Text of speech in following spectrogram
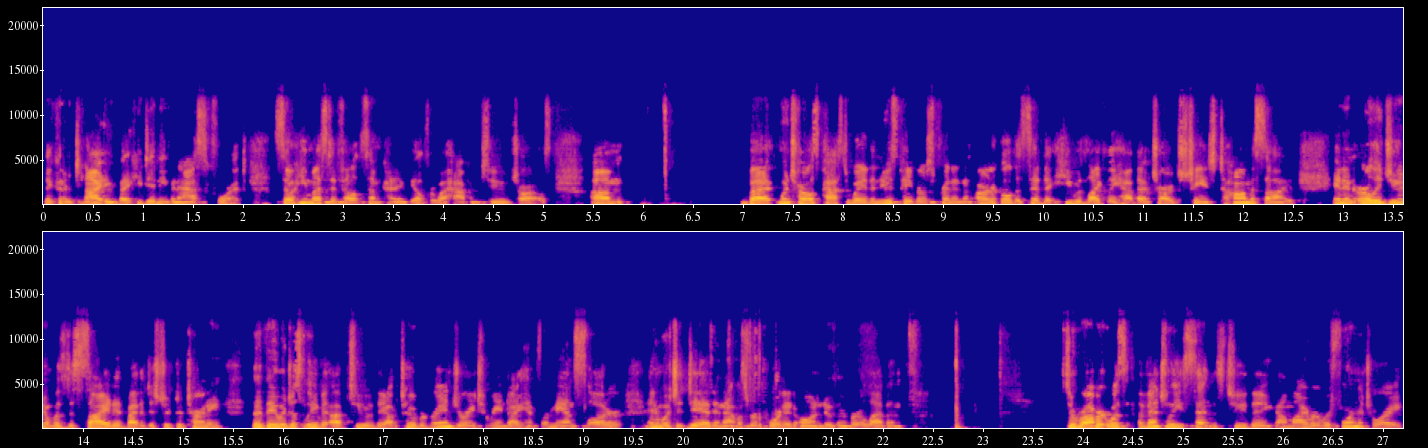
They could have denied him, but he didn't even ask for it. So he must have felt some kind of guilt for what happened to Charles. Um, but when Charles passed away, the newspapers printed an article that said that he would likely have that charge changed to homicide. And in early June, it was decided by the district attorney that they would just leave it up to the October grand jury to reindict him for manslaughter, in which it did. And that was reported on November 11th. So Robert was eventually sentenced to the Elmira Reformatory,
